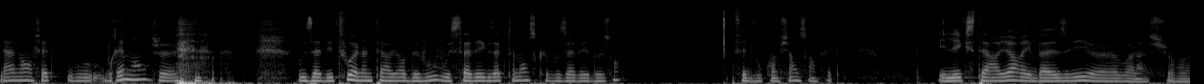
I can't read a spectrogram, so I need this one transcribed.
Là, non, en fait, vous, vraiment, je vous avez tout à l'intérieur de vous, vous savez exactement ce que vous avez besoin. Faites-vous confiance, en fait. Et l'extérieur est basé euh, voilà, sur, euh,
